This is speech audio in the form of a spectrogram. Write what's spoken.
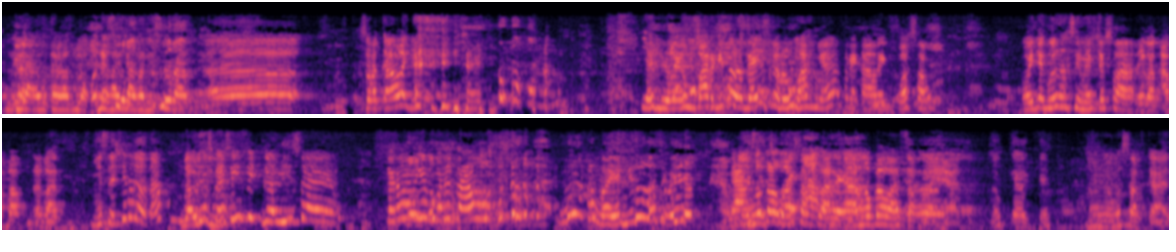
Enggak, bukan lewat blog. Udah nggak Surat, zaman. surat. Eh, surat kaleng yang dilempar gitu loh guys ke rumahnya pakai kaleng kosong. Pokoknya gue ngasih message lah lewat apa lewat Message-nya lewat apa? nggak bisa. Spesifik nggak bisa. Karena orangnya pada tahu. Gue gak kebayang gitu masih banyak. ya anggaplah WhatsApp lah anggaplah WhatsApp lah ya. Oke oke. nama WhatsApp kan.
